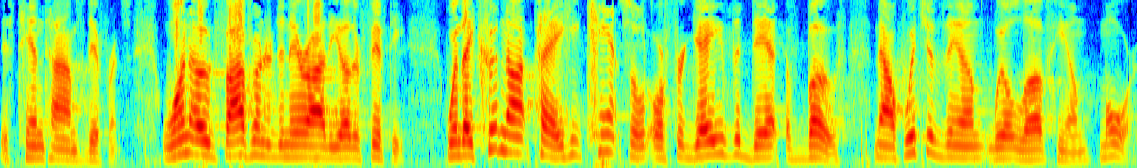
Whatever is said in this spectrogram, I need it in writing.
It's 10 times difference. One owed 500 denarii, the other 50. When they could not pay, he canceled or forgave the debt of both. Now, which of them will love him more?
